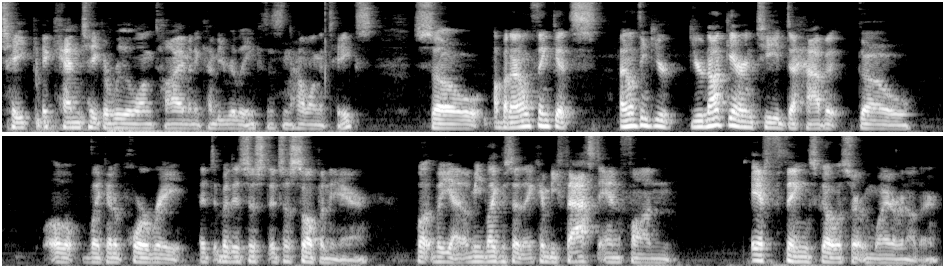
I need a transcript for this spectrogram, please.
take it can take a really long time and it can be really inconsistent how long it takes. So but i don't think it's i don't think you're you're not guaranteed to have it go oh, like at a poor rate. It's, but it's just it's just so up in the air. But but yeah i mean like i said it can be fast and fun if things go a certain way or another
